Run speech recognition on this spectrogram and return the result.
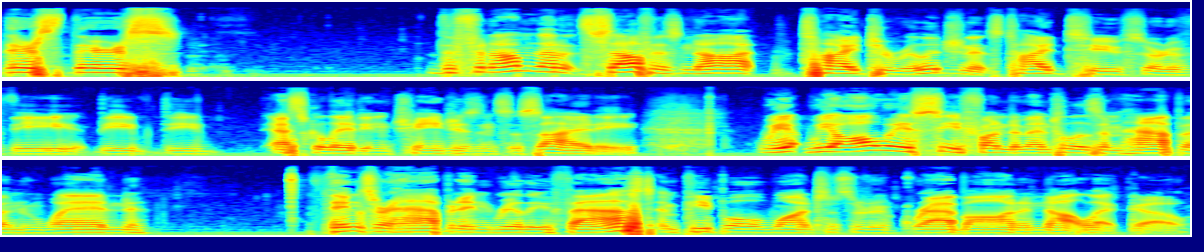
there's there's the phenomenon itself is not tied to religion. It's tied to sort of the the the escalating changes in society. We we always see fundamentalism happen when things are happening really fast and people want to sort of grab on and not let go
